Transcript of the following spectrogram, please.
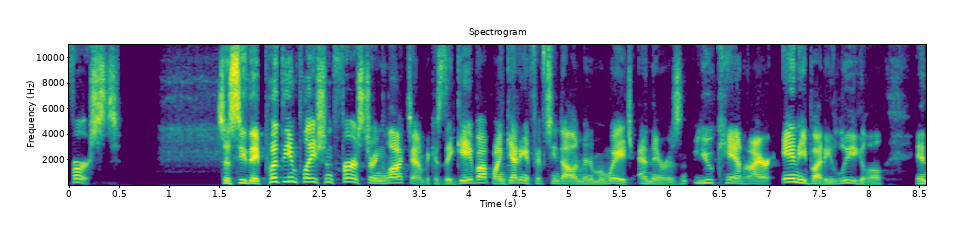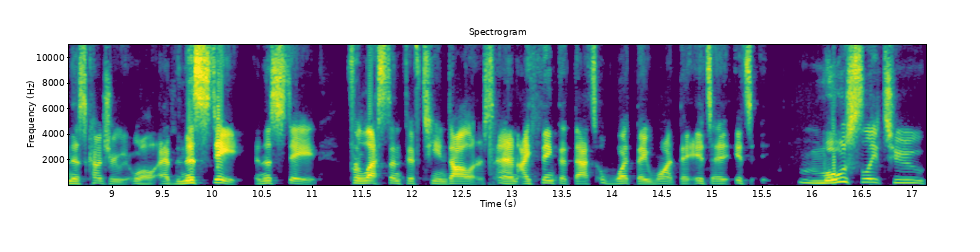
first. So see, they put the inflation first during lockdown because they gave up on getting a $15 minimum wage. And there is you can't hire anybody legal in this country, well, in this state, in this state for less than $15. And I think that that's what they want. It's a it's mostly to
